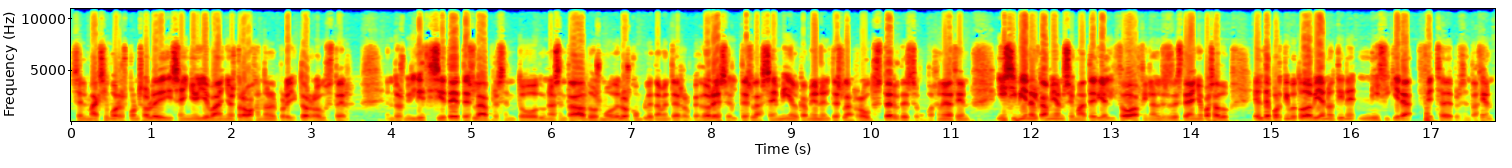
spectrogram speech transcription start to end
Es el máximo responsable de diseño y lleva años trabajando en el proyecto Roadster. En 2017 Tesla presentó de una sentada dos modelos completamente rompedores, el Tesla Semi, el camión, y el Tesla Roadster de segunda generación, y si bien el camión se materializó a finales de este año pasado, el deportivo todavía no tiene ni siquiera fecha de presentación.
